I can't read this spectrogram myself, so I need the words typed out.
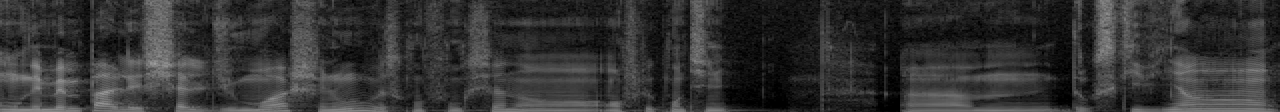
n'est même pas à l'échelle du mois chez nous parce qu'on fonctionne en, flux continu. Donc, ce qui vient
